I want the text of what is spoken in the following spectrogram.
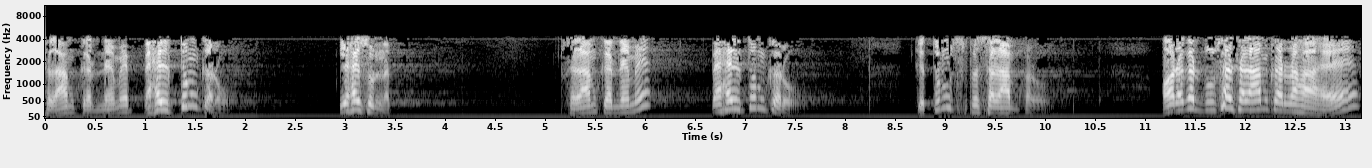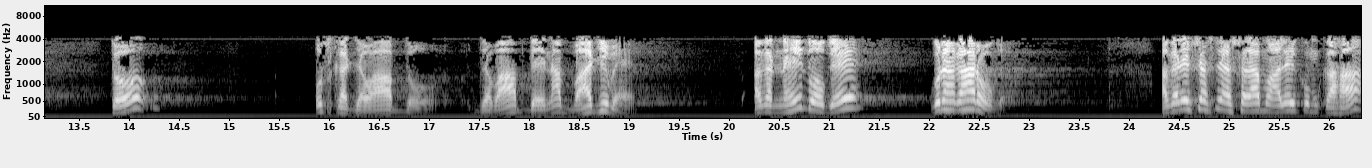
سلام کرنے میں پہل تم کرو۔ یہ ہے سنت۔ سلام کرنے میں پہل تم کرو کہ تم سلام کرو۔ اور اگر دوسرا سلام کر رہا ہے تو اس کا جواب دو۔ جواب دینا واجب ہے۔ اگر نہیں دو گے گناگار ہو گئے اگر ایک شخص نے السلام علیکم کہا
